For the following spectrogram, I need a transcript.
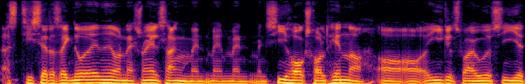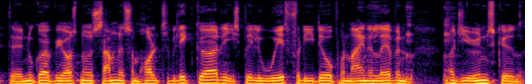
altså, de sætter sig ikke noget ned over nationalsangen, men, men, men, men Seahawks holdt hænder, og, og Eagles var ude og sige, at øh, nu gør vi også noget samlet som hold. De ville ikke gøre det i spil u 1, fordi det var på 9-11, og de ønskede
